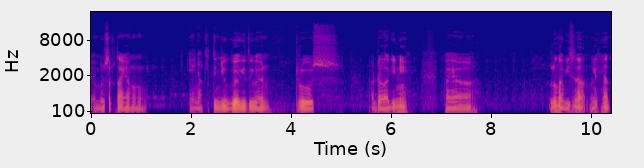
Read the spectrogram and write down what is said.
Yang beserta yang yang nyakitin juga gitu kan. Terus ada lagi nih kayak lu nggak bisa melihat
